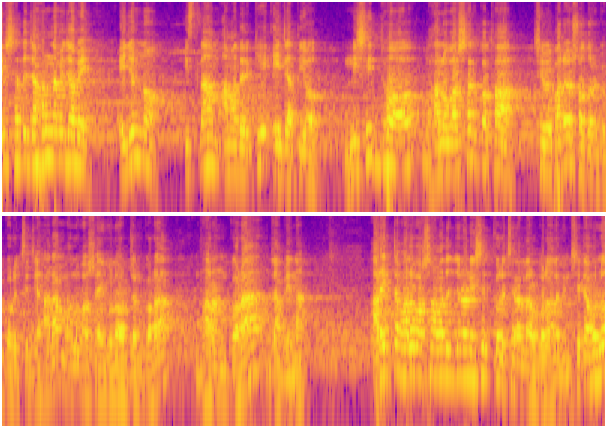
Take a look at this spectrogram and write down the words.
এর সাথে জাহান্নামে যাবে। এই জন্য ইসলাম আমাদেরকে এই জাতীয় নিষিদ্ধ ভালোবাসার কথা সে ব্যাপারেও সতর্ক করেছে যে হারাম ভালোবাসা এগুলো অর্জন করা, ধারণ করা যাবে না। আরেকটা ভালোবাসা আমাদের জন্য নিষেধ করেছেন আল্লাহ আলামিন, সেটা হলো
